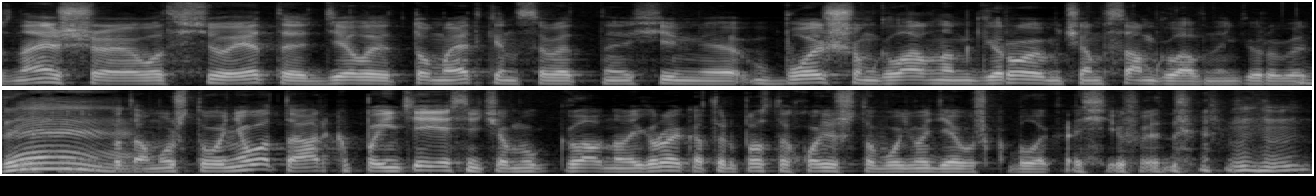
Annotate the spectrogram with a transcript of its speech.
Знаешь, э, вот все это делает Том Эткинс в этом фильме большим главным героем, чем сам главный герой в этом да. фильме. Потому что у него арка поинтереснее, чем у главного героя, который просто ходит, чтобы у него девушка была красивая. Угу.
